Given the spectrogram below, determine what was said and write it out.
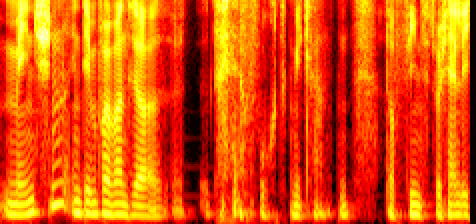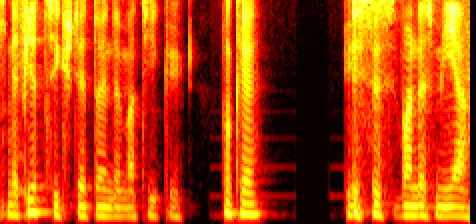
Menschen, in dem Fall waren es ja 53 Migranten, da findest du wahrscheinlich nicht. 40 steht da in dem Artikel. Okay. Ist es, waren das mehr?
